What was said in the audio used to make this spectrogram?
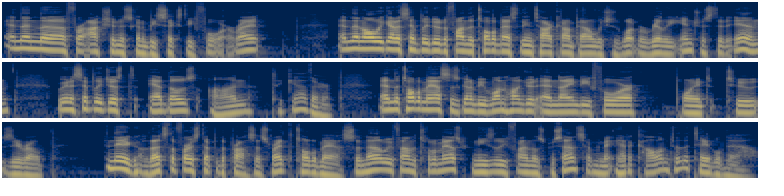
And then the for oxygen it's going to be 64, right? And then all we got to simply do to find the total mass of the entire compound, which is what we're really interested in, we're going to simply just add those on together. And the total mass is going to be 194.20. And there you go. That's the first step of the process, right? The total mass. So now that we found the total mass, we can easily find those percents. I'm going to add a column to the table now.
